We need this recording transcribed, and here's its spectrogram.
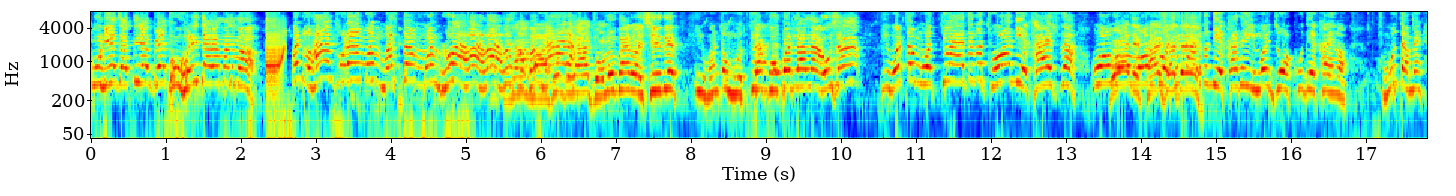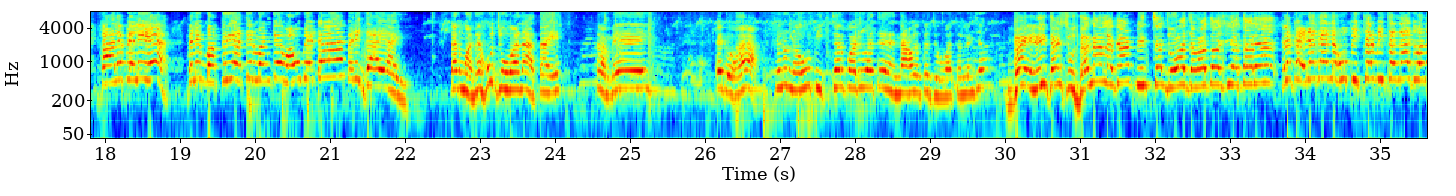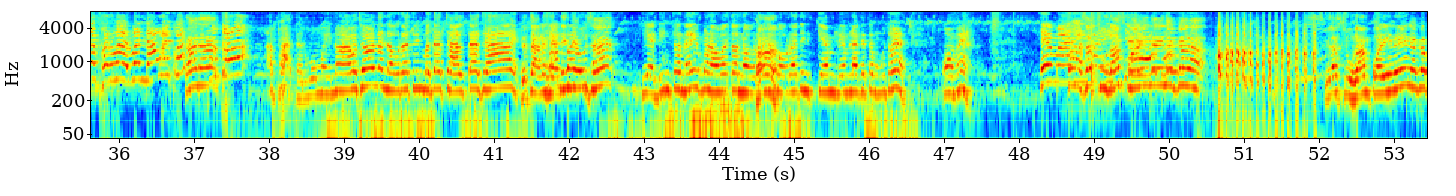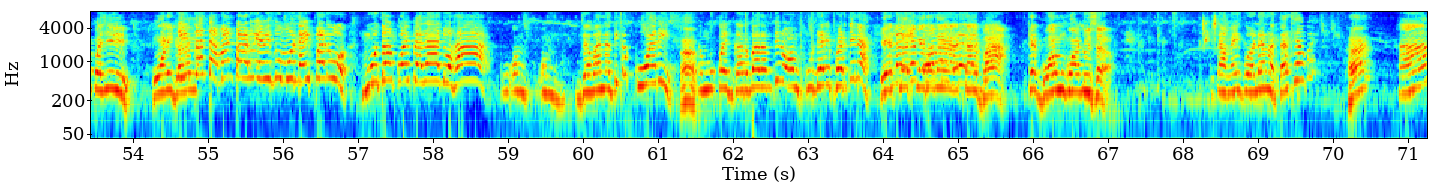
કુણિયા જતી રે બે થોડી તારા મનમાં પણ ડોહા થોડા આમ આમ મસ્ત આમ આમ રો આવા આવા આવા પેલા સ્વભાવ ના બાજુ હારા. પેલા જોમો બાર હસી દે ઈવન તો તે મોત્યો પોપટલાલ ના આવું છે ઈવન તો મોત્યો આ તો છો દેખાય છે ઓમ દેખાય છે તે. તારે તો દેખાય છે ઈમોય જોખું દેખાય. હું તમે કાલે પેલી હે પેલી બકરી હતી ને મને કે વહુ બેટા પેલી ગાય આવી તાર મને હું જોવાના હતા એ તમે એ ડોહા પેલું નવું પિક્ચર પડ્યું હતું ના હોય તો જોવા તો લઈ જાવ ગઈડી થઈ સુધા ના લગા પિક્ચર જોવા જવા તો હશે અત્યારે. એટલે કઈડા થાય એટલે હું પિક્ચર પિક્ચર ના જોવાના ફરવા હરવા ના હોય કોઈ? હું તો આ ભાદરવો મહિનો આવ્યો છે ને નવરાત્રી બધા ચાલતા જાય. તે તારે હેડિંગ જવું છે? હેડિંગ તો નહીં પણ હવે તો નવરાત્રી. બવરાત્રી કેમ બેમ લાગે તો હું તો હે ઓમે હે. મારી પાછા ચૂલામ. પડી નહીં નકા પેલા ચૂલામ પડી નહીં નકા પછી પોણી ગરમ તો તમને પાડું એવી શું હું નહીં પાડું હું કોઈ ડોહા ઓમ ઓમ જવા નથી કે કુવારી. તો હું કોઈ ગરબા રમતી ને ઓમ ફૂડેરી ફરતી ને એટલે કહેતા તાર ભા કે ગોમ ગોડું છે. તમે ગોડા નતા થયા કોઈ? હા? હા?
